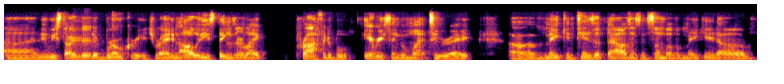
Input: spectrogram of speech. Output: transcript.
Uh, then we started a brokerage, right? And all of these things are like profitable every single month too, right? Um, making tens of thousands, and some of them making um,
